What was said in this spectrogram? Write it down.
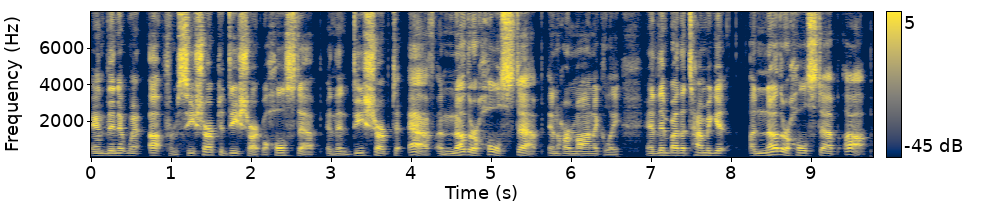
and then it went up from C sharp to D sharp, a whole step, and then D sharp to F, another whole step in harmonically. And then by the time we get another whole step up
